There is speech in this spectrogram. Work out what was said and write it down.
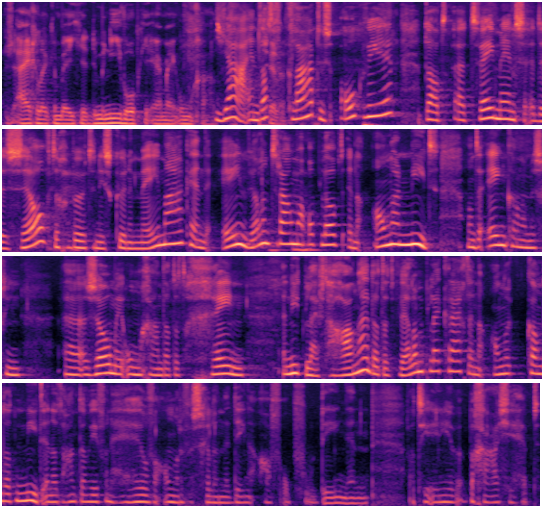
dus eigenlijk een beetje de manier waarop je ermee omgaat. Ja, en dat Zelf. verklaart dus ook weer dat eh, twee mensen dezelfde gebeurtenis kunnen meemaken. En de een wel een trauma oploopt en de ander niet. Want de een kan er misschien zo mee omgaan dat het geen, eh, niet blijft hangen, dat het wel een plek krijgt. En de ander kan dat niet. En dat hangt dan weer van heel veel andere verschillende dingen af. Opvoeding en wat je in je bagage hebt.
